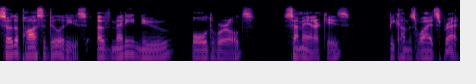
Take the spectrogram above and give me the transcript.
so the possibilities of many new old worlds, some anarchies, becomes widespread.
